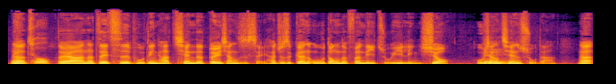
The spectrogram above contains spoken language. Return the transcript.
没错，对啊，那这一次普丁他签的对象是谁？他就是跟乌东的分离主义领袖互相签署的。那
